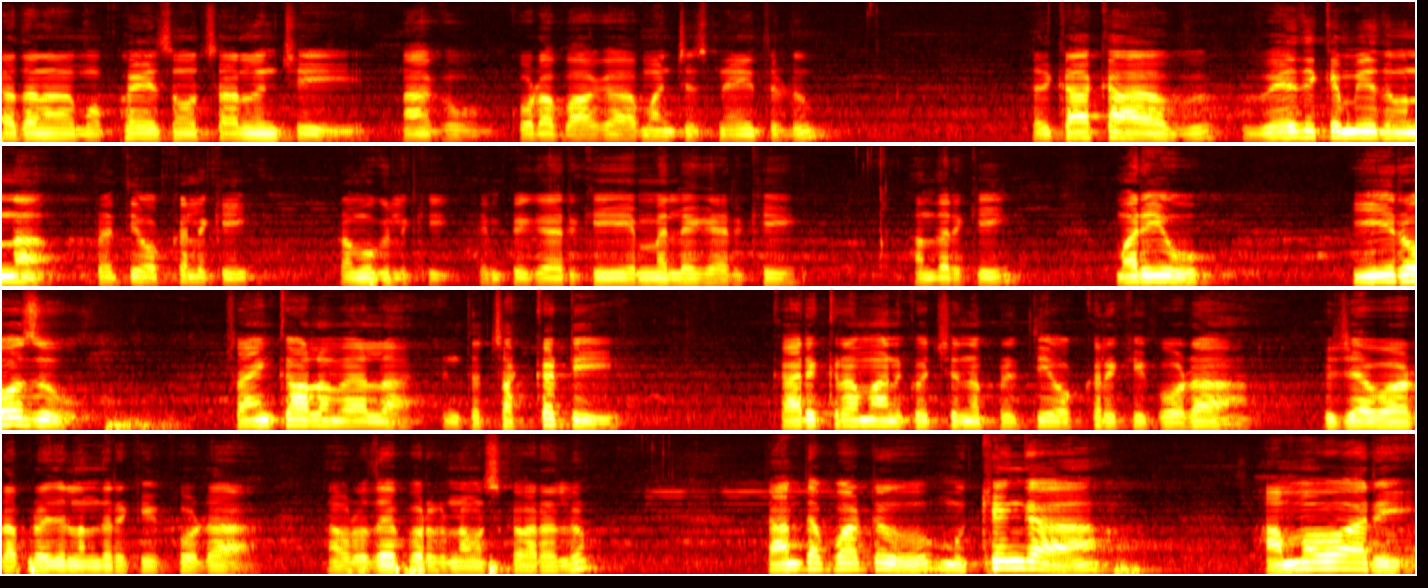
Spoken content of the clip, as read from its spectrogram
గత ముప్పై సంవత్సరాల నుంచి నాకు కూడా బాగా మంచి స్నేహితుడు. అది కాక వేదిక మీద ఉన్న ప్రతి ఒక్కరికి ప్రముఖులకి ఎంపీ గారికి ఎమ్మెల్యే గారికి అందరికీ మరియు ఈరోజు సాయంకాలం వేళ ఇంత చక్కటి కార్యక్రమానికి వచ్చిన ప్రతి ఒక్కరికి కూడా విజయవాడ ప్రజలందరికీ కూడా నా హృదయపూర్వక నమస్కారాలు. దాంతోపాటు ముఖ్యంగా అమ్మవారి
